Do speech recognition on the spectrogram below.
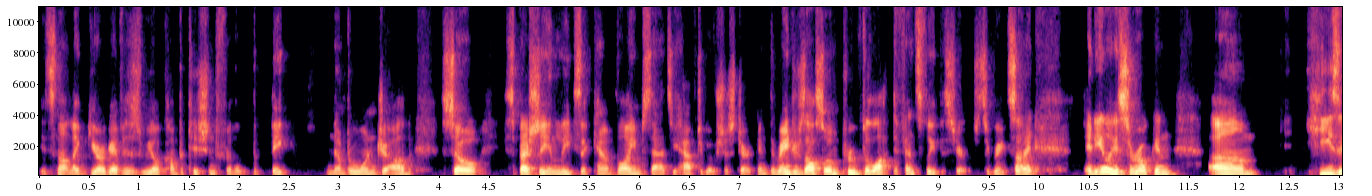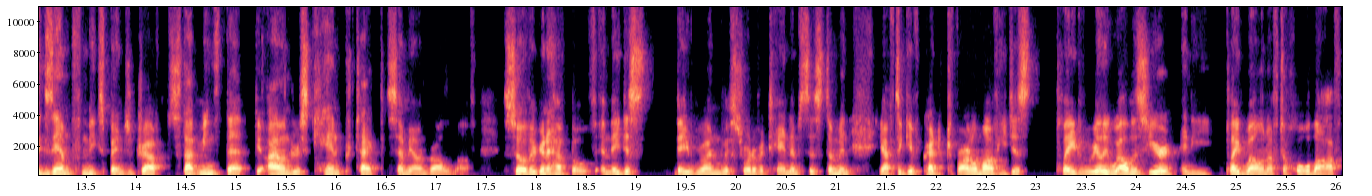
It's not like Georgiev is real competition for the, the big number one job. So especially in leagues that count volume stats, you have to go Shesterkin. The Rangers also improved a lot defensively this year, which is a great sign. And Ilya Sorokin, um, he's exempt from the expansion draft. So that means that the Islanders can protect Semyon Varlamov. So they're going to have both. And they just, they run with sort of a tandem system. And you have to give credit to Varlamov. He just played really well this year, and he played well enough to hold off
